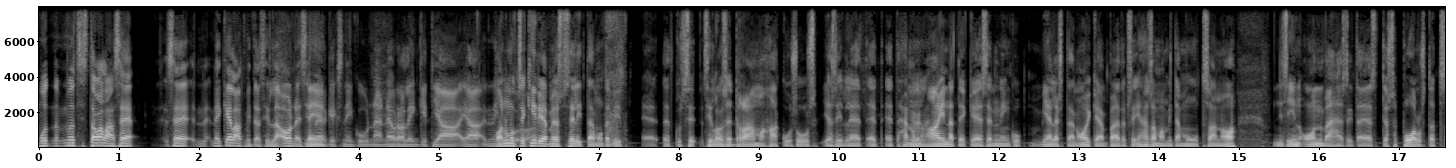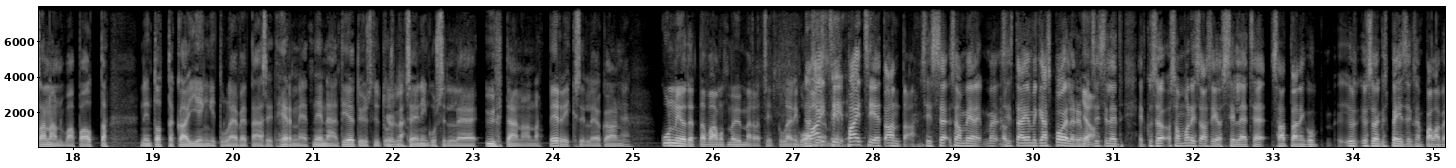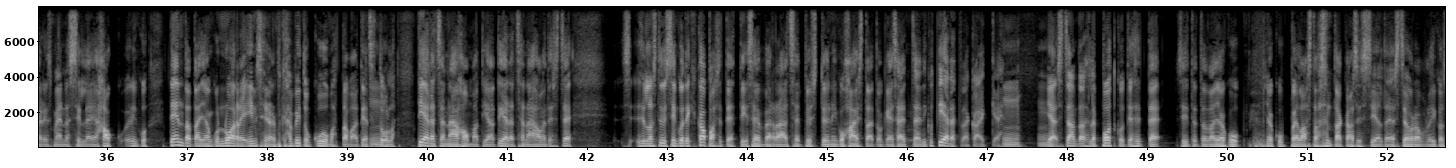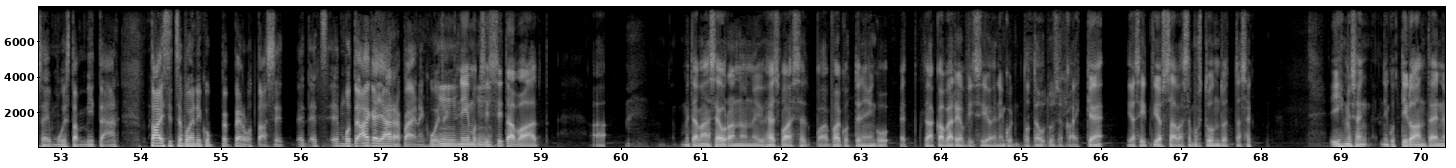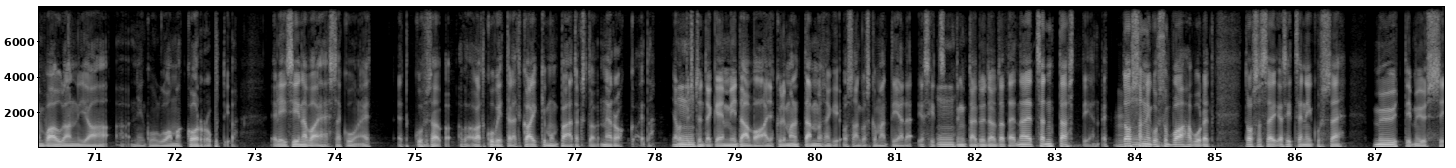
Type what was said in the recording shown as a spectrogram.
mutta mut siis tavallaan se, se, ne- ne kelat, mitä sillä on esimerkiksi, niin kuin nämä neuralinkit ja... ja niin On, kuin, mutta se kirja myös selittää muuten, että kun se, sillä on se draamahakuisuus ja sille, että et, et hän on aina tekee sen niin kuin mielestään oikean päätöksen, ihan sama mitä muut sanoo, niin siinä on vähän sitä. Ja sitten jos sä puolustat sananvapautta, niin totta kai jengi tulee vetää siitä herneet nenään tietyistä jutuista, mutta se ei niin kuin sille yhtään anna periksi sille, joka on Ei. kunnioitettavaa, mutta mä ymmärrän, että siitä tulee niin kuin Paitsi, paitsi että antaa. Siis se, se on miele... mä, siis tämä ei ole mikään spoileri, Joo. mutta siis silleen, että, että kun se, se on monissa asioissa silleen, että se saattaa niinku, jos on SpaceXen palaverissa mennä silleen ja haukku, niinku, tentata jonkun nuoren insinöörin, mikä on vitu kuumottavaa, tiedätkö, mm. tulla, tiedät sä nämä hommat ja tiedät sä nämä hommat. Ja sit se, silloin sitten vissiin kuitenkin kapasiteettia sen verran, että se pystyy niinku haistamaan, että okei, sä et, sä et niinku tiedä tätä kaikkea. Mm, mm. Ja sitten se antaa sille potkut ja sitten, sitten tota joku, joku pelastaa sen takaisin sieltä ja seuraava viikolla se ei muista mitään. Tai sitten se voi niinku pe- peruuttaa siitä, et, et, et, mutta aika järräpäinen kuitenkin. Niin, mutta siis sitä vaan, että äh, mitä mä en seurannut, niin yhdessä vaiheessa va- vaikutti, niin kuin, että tämä kaverin visio ei niin kuin toteutuisi ja kaikkea. Ja sitten jossain vaiheessa musta tuntui, että se ihmisen niin kuin tilanteinen vallan ja niin kuin luoma korruptio. Eli siinä vaiheessa, kun, et, et kun sä alat kuvittelemaan, että kaikki mun päätökset on nerokkaita ja mä mm. pystyn tekemään mitä vaan ja kyllä mä nyt tämmöisenkin osaan, koska mä tiedän. Ja sitten mm. täytyy todeta, että no, et sä nyt tästä tiedä. Että mm. tossa niinku sun vahvuudet, tossa se ja sitten se, niinku se myyttimyys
